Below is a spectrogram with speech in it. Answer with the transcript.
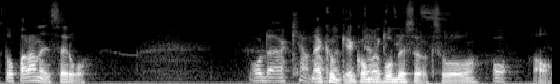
stoppar han i sig då. och där kan När man väl Kugge inte kommer på riktigt- besök så Ja, ja.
